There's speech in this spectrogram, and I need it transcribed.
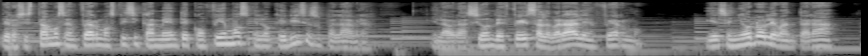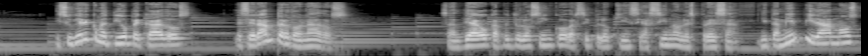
Pero si estamos enfermos físicamente, confiemos en lo que dice su palabra. Y la oración de fe salvará al enfermo, y el Señor lo levantará. Y si hubiere cometido pecados, le serán perdonados. Santiago capítulo 5 versículo 15 así nos lo expresa. Y también pidamos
